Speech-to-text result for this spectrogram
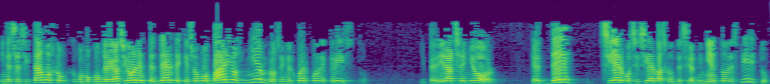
Y necesitamos como congregación entender de que somos varios miembros en el cuerpo de Cristo. Y pedir al Señor que dé siervos y siervas con discernimiento de espíritu.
